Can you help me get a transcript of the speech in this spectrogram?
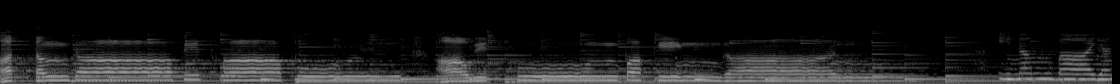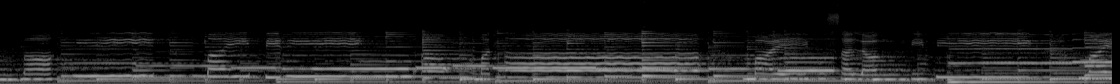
At ang kong pakinggan. Inang bayan bakit may piring ang mata? May busalang bibig, may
